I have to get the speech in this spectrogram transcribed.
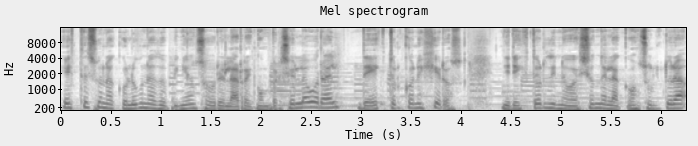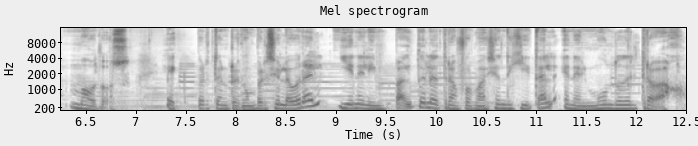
Esta es una columna de opinión sobre la reconversión laboral de Héctor Conejeros, director de innovación de la consultora Modos, experto en reconversión laboral y en el impacto de la transformación digital en el mundo del trabajo.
